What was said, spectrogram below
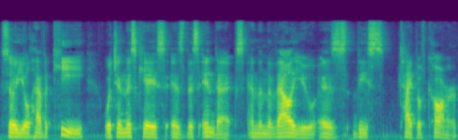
So you'll have a key, which in this case is this index, and then the value is this type of car.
